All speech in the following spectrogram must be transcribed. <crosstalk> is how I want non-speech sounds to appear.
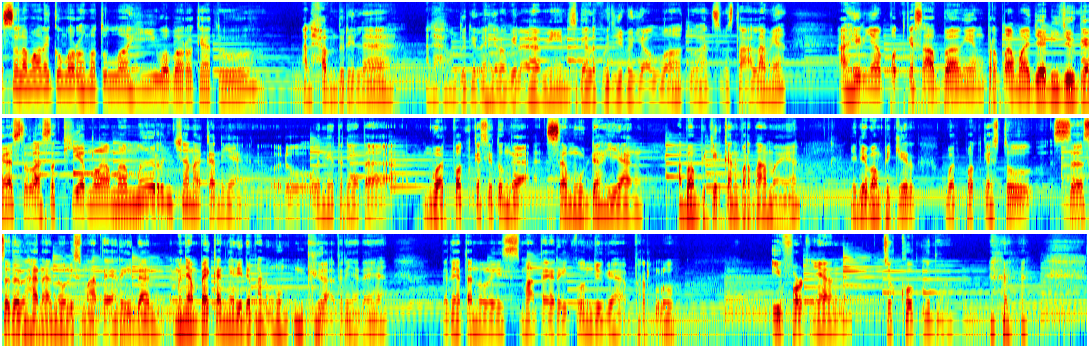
Assalamualaikum warahmatullahi wabarakatuh. Alhamdulillah Alhamdulillahirrabbilalamin Segala puji bagi Allah Tuhan semesta alam ya. Akhirnya podcast abang yang pertama jadi juga Setelah sekian lama merencanakannya. Waduh ini ternyata Buat podcast itu nggak semudah yang Abang pikirkan pertama ya. Jadi abang pikir buat podcast tuh Sesederhana nulis materi Dan menyampaikannya di depan umum. Enggak ternyata ya. Ternyata nulis materi pun juga perlu effort yang cukup gitu. <laughs>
